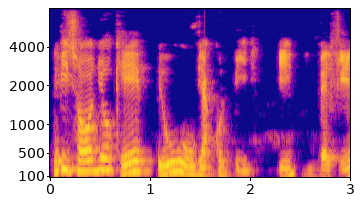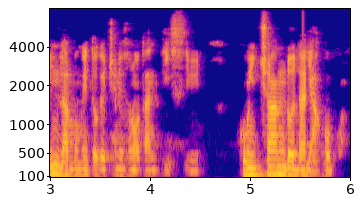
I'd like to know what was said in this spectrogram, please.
l'episodio che più vi ha colpito del film, dal momento che ce ne sono tantissimi, cominciando da Jacopo.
